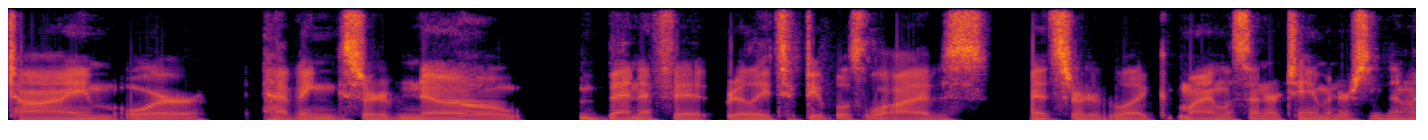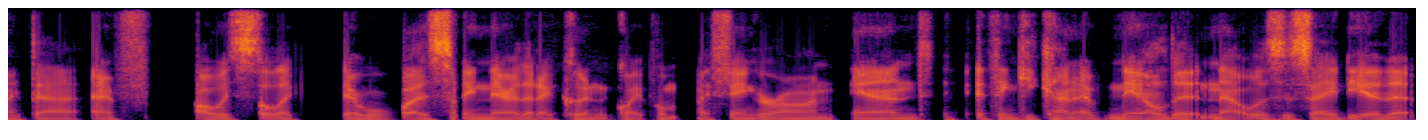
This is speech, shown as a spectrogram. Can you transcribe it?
time or having sort of no benefit really to people's lives. It's sort of like mindless entertainment or something like that. I've always felt like there was something there that I couldn't quite put my finger on. And I think he kind of nailed it. And that was this idea that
